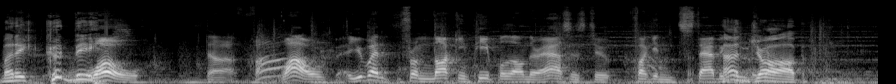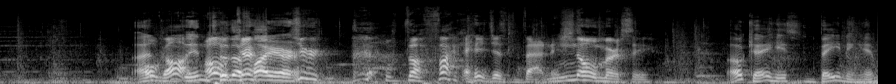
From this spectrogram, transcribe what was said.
But it could be. Whoa! The fuck? Wow, you went from knocking people on their asses to fucking stabbing them. Hand with a- job. Oh, God. Into Oh, the dear- fire. dear- the fuck? And he just vanished. No mercy. Okay, he's baning him.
